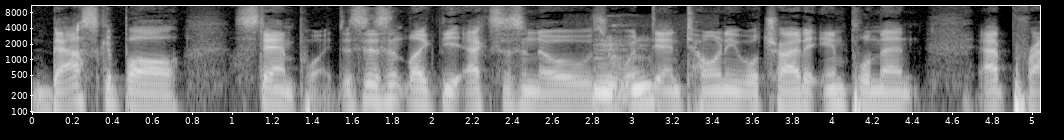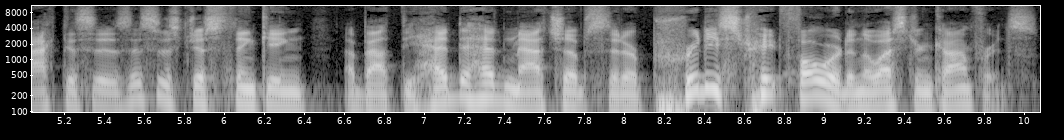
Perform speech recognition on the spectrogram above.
basketball standpoint. This isn't like the X's and O's mm-hmm. or what mm-hmm. D'Antoni will try to implement at practices. This is just thinking about the head to head matchups that are pretty straightforward in the Western Conference.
